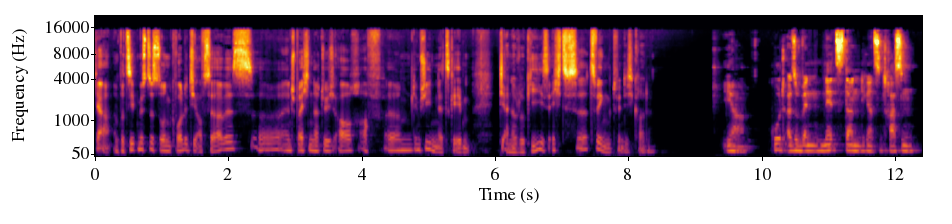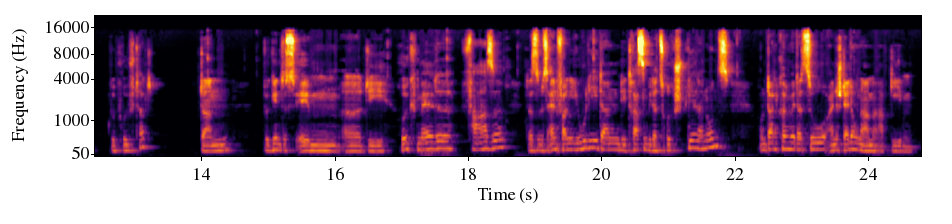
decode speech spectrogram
ja, im Prinzip müsste es so ein Quality of Service äh, entsprechend natürlich auch auf ähm, dem Schienennetz geben. Die Analogie ist echt äh, zwingend, finde ich gerade. Ja, gut, also wenn Netz dann die ganzen Trassen geprüft hat, dann beginnt es eben äh, die Rückmeldephase, dass wir bis Anfang Juli dann die Trassen wieder zurückspielen an uns und dann können wir dazu eine Stellungnahme abgeben,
